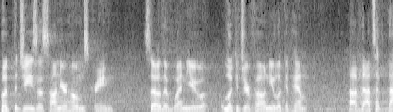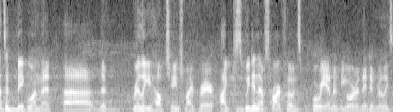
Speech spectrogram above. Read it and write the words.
Put the Jesus on your home screen so that when you look at your phone, you look at Him. Uh, that's a that's a big one that uh, that really helped change my prayer. Because we didn't have smartphones before we entered the order. They didn't release.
